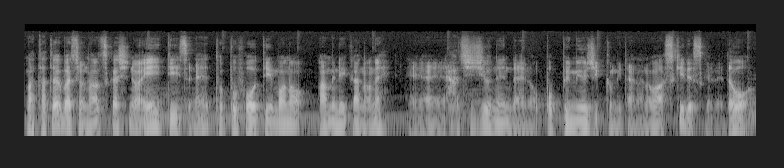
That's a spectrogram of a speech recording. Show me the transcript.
まあ、例えばその懐かしの 80s ねトップ40ものアメリカのね、えー、80年代のポップミュージックみたいなのは好きですけれど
